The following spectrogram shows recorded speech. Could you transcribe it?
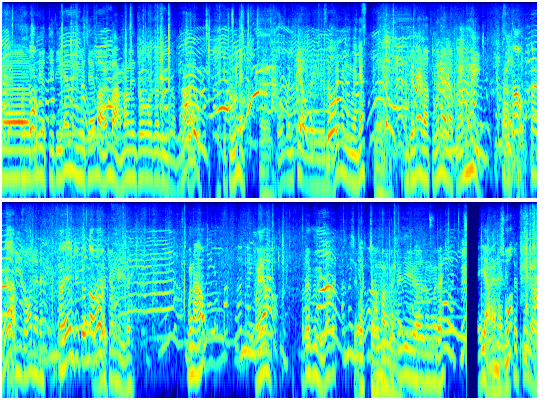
à, bị liệt thì tí nữa mình sẽ bảo em bảng mang lên cho gia đình và bố cháu. cái túi này. Có bánh kẹo để đủ hết cho mọi người nhé còn cái này là túi này là của em Mỹ. Tặng tao tặng nhá. Ghi rõ đây đây. Tặng em chỉ tuấn thôi. Cho em Mỹ đây. Quần áo. Với em? Có ta gửi ra đấy sẽ em chồng mặc được cái gì ờ, dùng ở đấy? Ấy dạ hay xuống. chất chi là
